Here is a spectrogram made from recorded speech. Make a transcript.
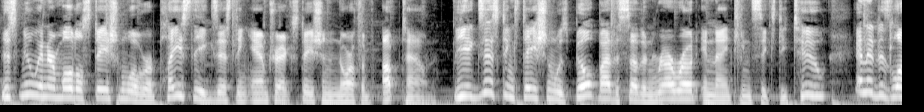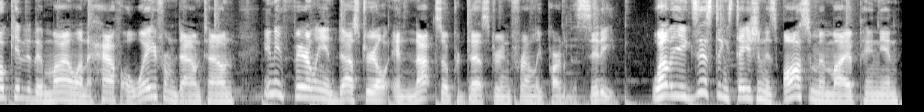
This new intermodal station will replace the existing Amtrak station north of Uptown. The existing station was built by the Southern Railroad in 1962, and it is located a mile and a half away from downtown in a fairly industrial and not so pedestrian friendly part of the city. While the existing station is awesome in my opinion,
